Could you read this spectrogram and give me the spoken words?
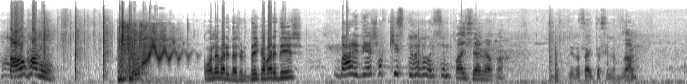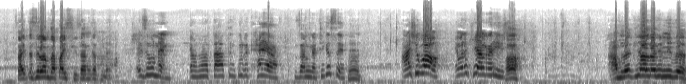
তাও খামু। কনে বাড়ি দাস? দেইকা বাড়ি দিস? বাড়ি দিয়ে সব খিস করে ফেলাইছেন। পাইছি আমি আপা যেটা চাইতেছিলাম জান। চাইতেছিলাম যা পাইছি জান কাপনে এই যে শুনেন এখন তাড়াতাড়ি করে খায়া জানগা ঠিক আছে? হুম। আসব এবারে খেয়াল রাখিস। আমরা খেয়াল রাখি নিজের।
